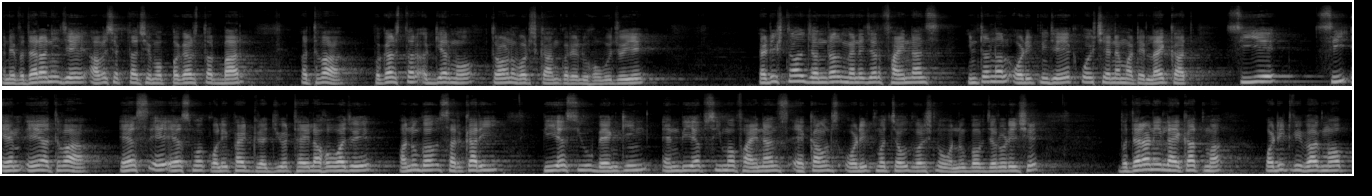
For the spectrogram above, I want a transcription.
અને વધારાની જે આવશ્યકતા છે એમાં પગાર સ્તર બાર અથવા પગાર સ્તર અગિયારમાં ત્રણ વર્ષ કામ કરેલું હોવું જોઈએ. Additional general manager finance internal ઓડિટની જે એક પોસ્ટ છે એના માટે લાયકાત સીએ સીએમએ અથવા એસએએસમાં ક્વોલિફાઈડ ગ્રેજ્યુએટ થયેલા હોવા જોઈએ. અનુભવ, સરકારી પીએસયુ બેન્કિંગ એનબીએફસીમાં ફાઇનાન્સ એકાઉન્ટ્સ ઓડિટમાં ચૌદ વર્ષનો અનુભવ જરૂરી છે. વધારાની લાયકાતમાં ઓડિટ વિભાગમાં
